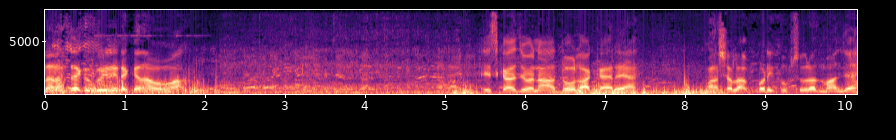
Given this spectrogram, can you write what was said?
ना ना तेको कोई नहीं टक्कना मामा इसका जो है ना, दो लाख कह रहे हैं। माशाल्लाह, बड़ी खूबसूरत मांझ है।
